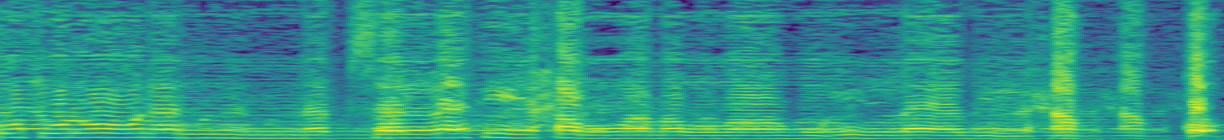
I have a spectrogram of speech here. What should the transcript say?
ولا يقتلون النفس التي حرم الله إلا بالحق.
